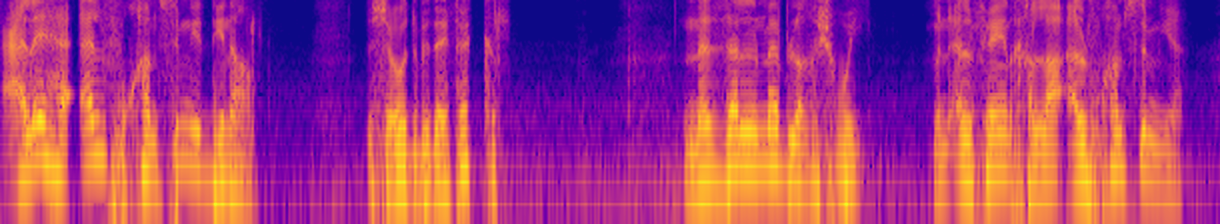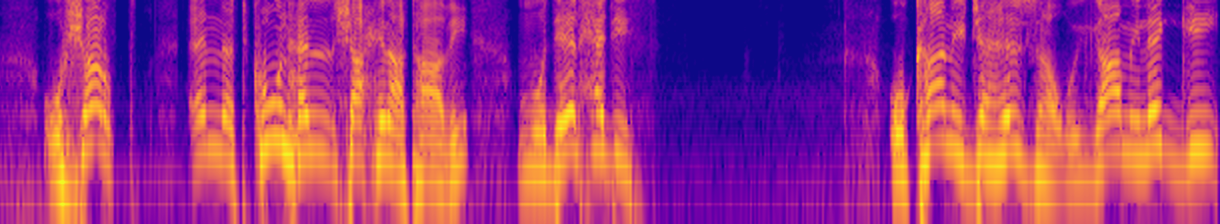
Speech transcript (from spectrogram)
عليها 1500 دينار. سعود بدأ يفكر. نزل المبلغ شوي. من 2000 خلاه 1500 وشرط أن تكون هالشاحنات هذه موديل حديث. وكان يجهزها ويقام ينقي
